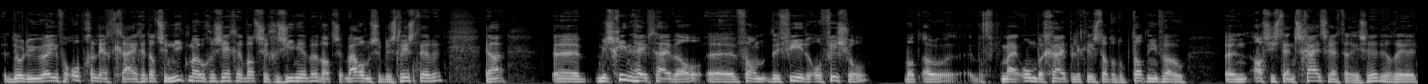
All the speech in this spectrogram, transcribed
door de UEFA opgelegd krijgen dat ze niet mogen zeggen wat ze gezien hebben... Wat ze, waarom ze beslist hebben. Ja, misschien heeft hij wel van de vierde official... Wat, oh, wat voor mij onbegrijpelijk is dat het op dat niveau een assistent scheidsrechter is. Hè. Dat,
